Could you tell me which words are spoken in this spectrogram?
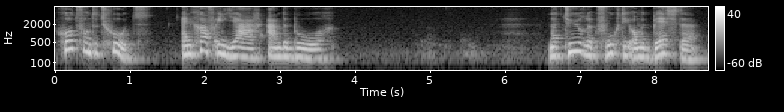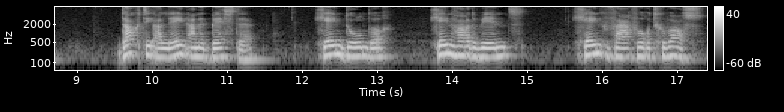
God vond het goed en gaf een jaar aan de boer. Natuurlijk vroeg hij om het beste. Dacht hij alleen aan het beste. Geen donder, geen harde wind, geen gevaar voor het gewas.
